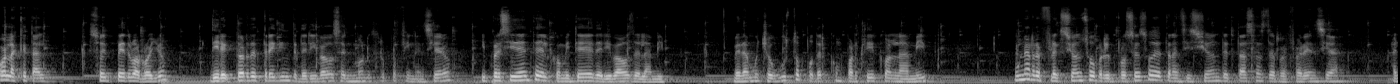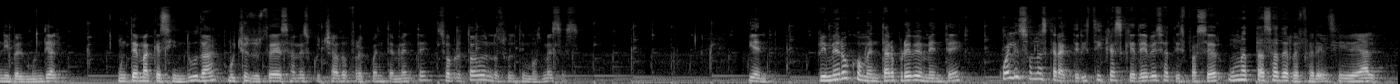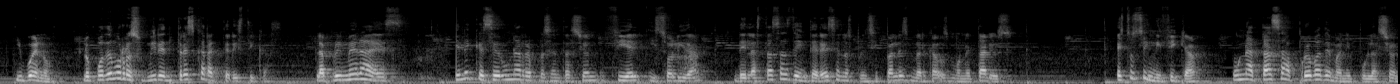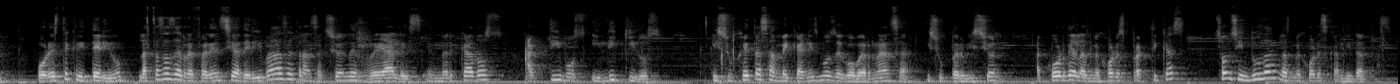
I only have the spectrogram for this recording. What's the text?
Hola, ¿qué tal? Soy Pedro Arroyo, director de trading de derivados en Morris Grupo Financiero y presidente del Comité de Derivados de la MIP. Me da mucho gusto poder compartir con la MIP una reflexión sobre el proceso de transición de tasas de referencia a nivel mundial, un tema que sin duda muchos de ustedes han escuchado frecuentemente, sobre todo en los últimos meses. Bien, primero comentar brevemente cuáles son las características que debe satisfacer una tasa de referencia ideal y bueno, lo podemos resumir en tres características. La primera es, tiene que ser una representación fiel y sólida de las tasas de interés en los principales mercados monetarios. Esto significa una tasa a prueba de manipulación. Por este criterio, las tasas de referencia derivadas de transacciones reales en mercados activos y líquidos y sujetas a mecanismos de gobernanza y supervisión acorde a las mejores prácticas son sin duda las mejores candidatas.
